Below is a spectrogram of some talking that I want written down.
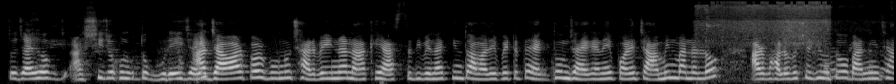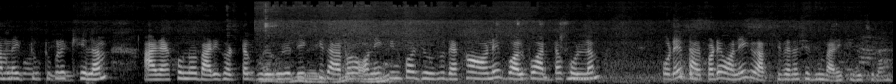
তো যাই হোক, আসছি যখন তো ঘুরেই যাই। আর যাওয়ার পর বুনু ছাড়বেই না না খেয়ে আসতে দিবে না। কিন্তু আমাদের পেটে তো একদম জায়গা নেই। পরে চাউমিন বানালো, আর ভালোবেসে যেহেতু ও বানিয়েছে, আমরা একটু একটু করে খেলাম। আর এখন ওর বাড়িঘরটা ঘুরে ঘুরে দেখছি। তারপর অনেকদিন পর যেহেতু দেখা অনেক গল্প আড্ডা করলাম করে তারপরে অনেক রাত্রিবেলা সেদিন বাড়ি ফিরেছিলাম।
